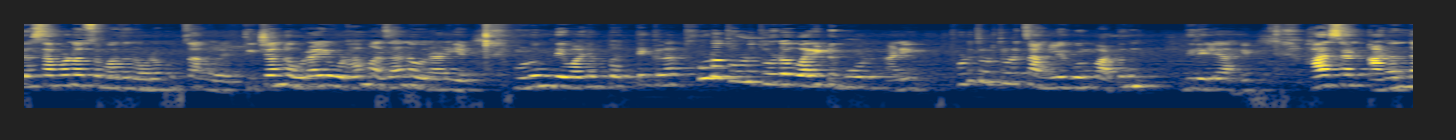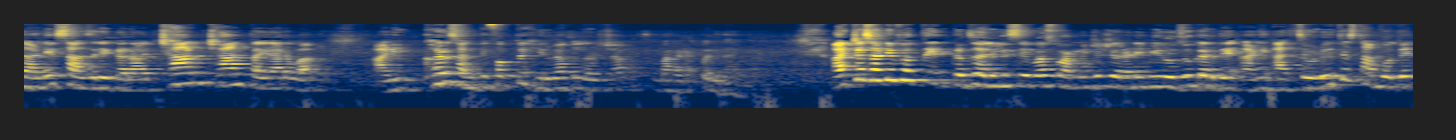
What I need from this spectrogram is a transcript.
कसा पण असं माझा नवरा खूप चांगला आहे. तिच्या नवरा एवढा माझा नवरा नाही आहे म्हणून देवाने प्रत्येकाला थोडं थोडं थोडं वाईट गुण आणि थोडं थोडं थोडं चांगले गुण वाटून दिलेले आहे. हा सण आनंदाने साजरे करा छान छान तयार व्हा आणि खरं सांगते फक्त हिरव्या कलरच्या बांगड्या परिधान करा. आजच्यासाठी फक्त इतकंच झालेली सेवा स्वामींच्या चरणी मी रुजू करते आणि आजचा व्हिडिओ इथेच थांबवते.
